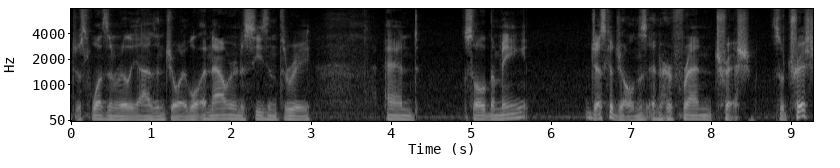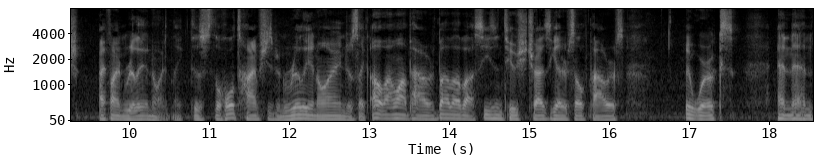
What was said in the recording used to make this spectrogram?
just wasn't really as enjoyable. And now we're into season three, and so the main Jessica Jones and her friend Trish. So Trish, I find really annoying. Like this the whole time she's been really annoying, just like, oh, I want powers, blah blah blah. Season two, she tries to get herself powers it works. And then,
